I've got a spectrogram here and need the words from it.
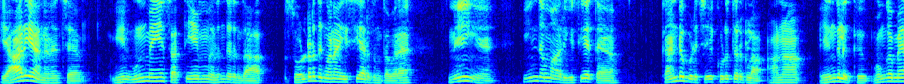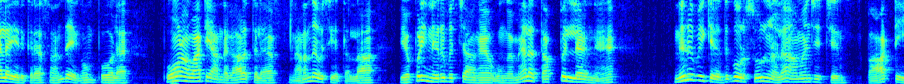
யார் யார் நினச்ச உண்மையும் சத்தியமும் இருந்திருந்தா சொல்கிறதுக்கு வேணால் ஈஸியாக இருக்கும் தவிர நீங்கள் இந்த மாதிரி விஷயத்த கண்டுபிடிச்சி கொடுத்துருக்கலாம். ஆனால் எங்களுக்கு உங்கள் மேலே இருக்கிற சந்தேகம் போல் போன வாட்டி அந்த காலத்தில் நடந்த விஷயத்தெல்லாம் எப்படி நிரூபித்தாங்க உங்கள் மேலே தப்பு இல்லைன்னு நிரூபிக்கிறதுக்கு ஒரு சூழ்நிலை அமைஞ்சிச்சு. பாட்டி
